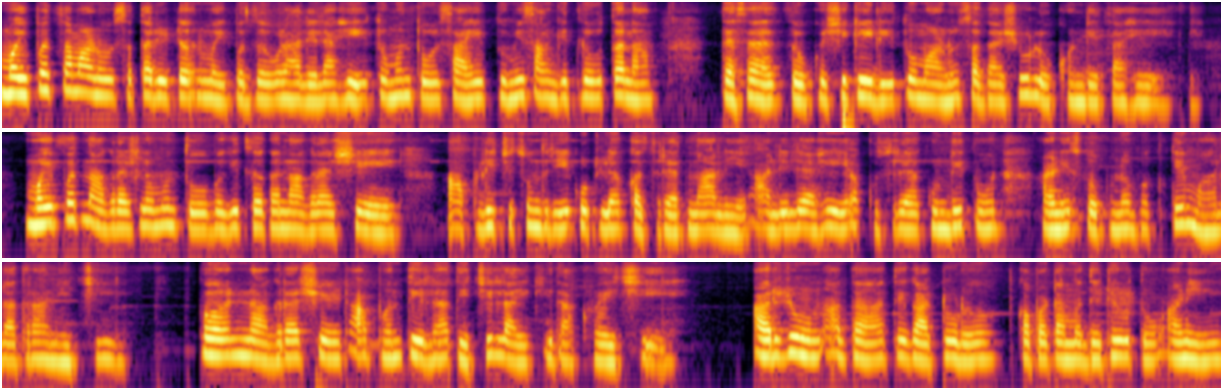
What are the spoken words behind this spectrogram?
मैपतचा माणूस आता रिटर्न मैपतजवळ आलेला आहे. तो म्हणतो साहेब तुम्ही सांगितलं होतं ना तसा चौकशी केली तो माणूस सदाशिव लोखंडीचा आहे. मैपत नागराजला म्हणतो बघितलं का नागराज शेठ आपली चिचुंदरी कुठल्या कचऱ्यातनं आली? आलेली आहे या कुचऱ्या कुंडीतून आणि स्वप्न बघते महलात राहण्याची. पण नागराज शेठ आपण तिला तिची लायकी दाखवायची. अर्जुन आता ते गाठोडं कपाटामध्ये ठेवतो आणि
